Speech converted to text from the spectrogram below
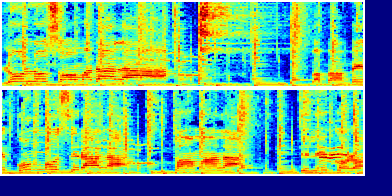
Lolo somadala. Baba be kongo sirala tamala telekoro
